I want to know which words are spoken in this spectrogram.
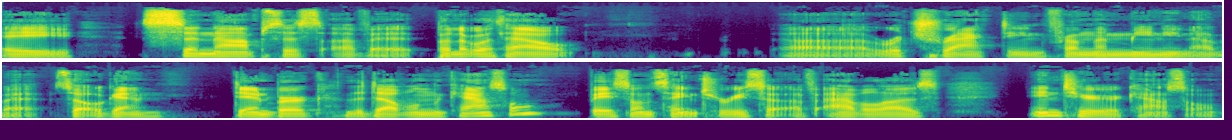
a synopsis of it, but without uh, retracting from the meaning of it. So, again, Dan Burke, The Devil in the Castle, based on St. Teresa of Avila's Interior Castle,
